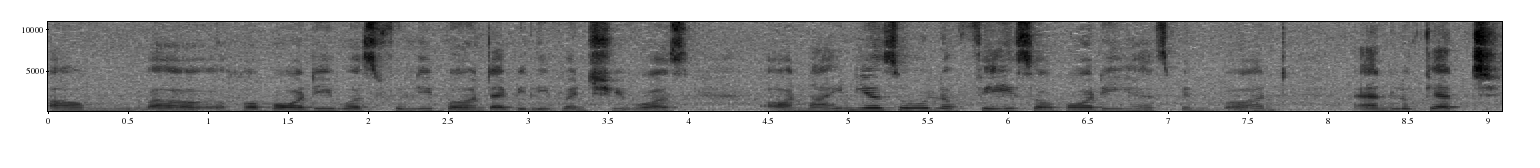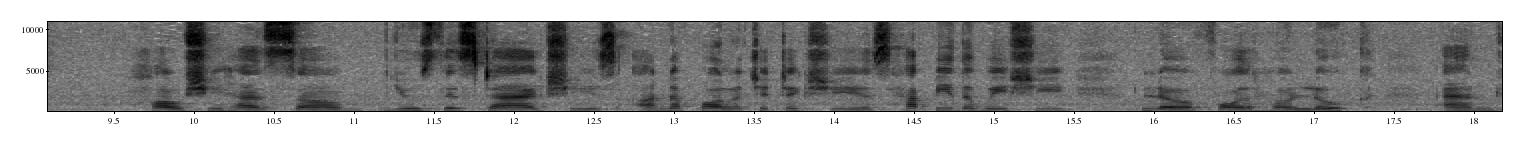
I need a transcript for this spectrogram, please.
Um, uh, her body was fully burnt I believe when she was uh, 9 years old. Her face or body has been burnt and look at how she has um, used this tag. She is unapologetic. She is happy the way she for her look and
